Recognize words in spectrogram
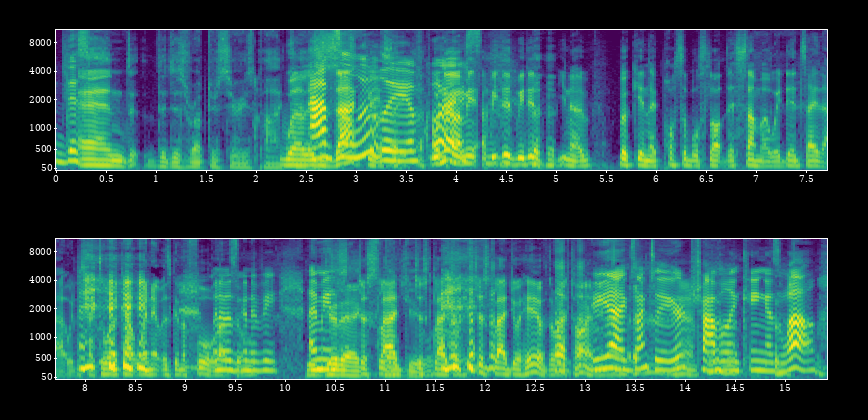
this And the Disruptor Series podcast. Well, exactly. Absolutely, So- of Well, no, I mean, course. we did, we did, you know, book in a possible slot this summer. We did say that. We just had to work out when it was going to fall. when it was that's going to all. be. I mean, good at- Just glad, you. just glad, you're, just glad you're here at the right time. you yeah, know? exactly. You're Yeah. traveling king as well.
